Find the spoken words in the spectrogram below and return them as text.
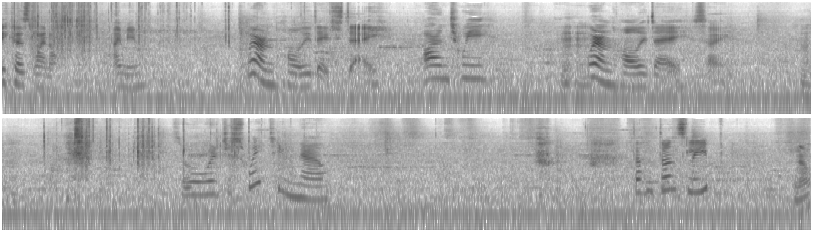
because why not? I mean, we're on holiday today, aren't we? Mhm. We're on holiday, so Mhm. so we're just waiting now. don't don't sleep. No?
